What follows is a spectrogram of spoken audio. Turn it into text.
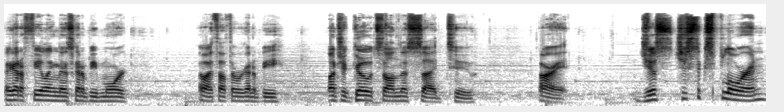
I got a feeling there's going to be more... Oh, I thought there were going to be a bunch of goats on this side, too. Alright. Just, just exploring.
